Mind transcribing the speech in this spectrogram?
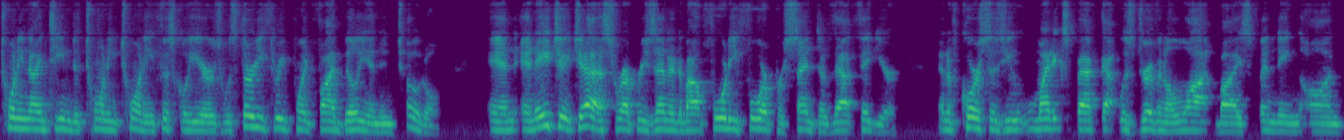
2019 to 2020 fiscal years was 33.5 billion in total, and and HHS represented about 44% of that figure. And of course, as you might expect, that was driven a lot by spending on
